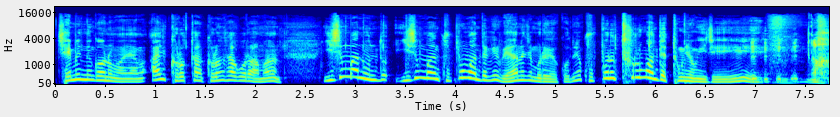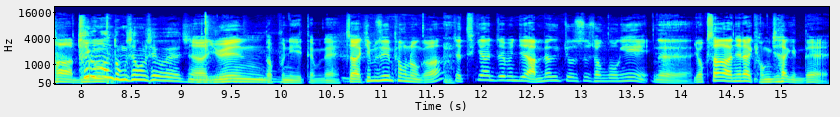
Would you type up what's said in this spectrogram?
재밌는 거는 뭐냐면 아니 그렇다 그런 사고라면 이승만 운동 이승만 국부 만들기를 왜 하는지 모르겠거든요. 국부는 트루먼 대통령이지. 아, 트루먼 미국 동상을 세워야지. 아, 유엔 덕분이기 때문에. 자, 김수민 평론가. 이제 특이한 점은 이제 안병직 교수 전공이 네. 역사가 아니라 경제학인데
